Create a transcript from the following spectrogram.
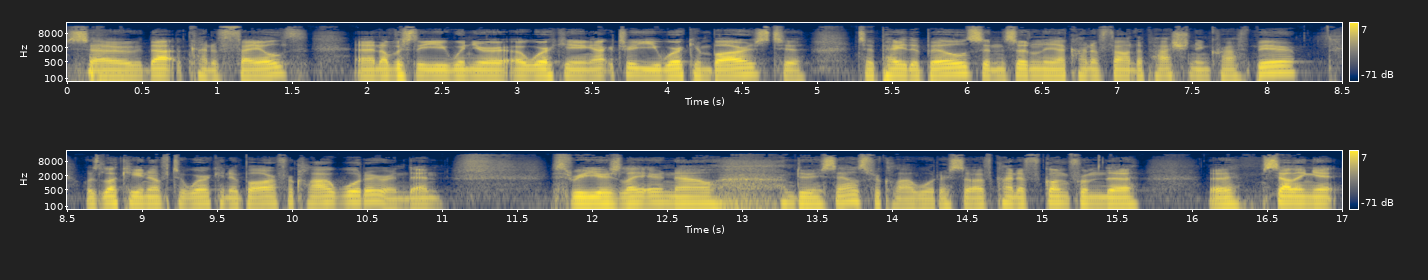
so that kind of failed. And obviously, when you're a working actor, you work in bars to to pay the bills. And suddenly, I kind of found a passion in craft beer. Was lucky enough to work in a bar for Cloudwater, and then three years later, now I'm doing sales for Cloudwater. So I've kind of gone from the uh, selling it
